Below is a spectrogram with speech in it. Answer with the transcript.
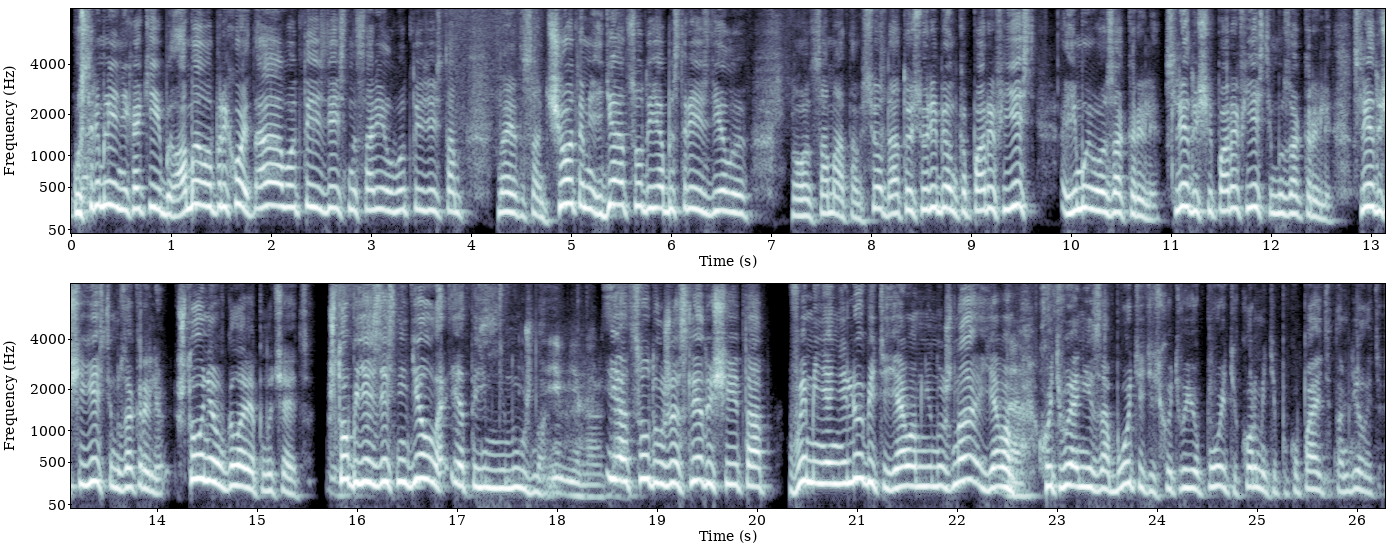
Устремления какие были? А мама приходит, а вот ты здесь насорил, вот ты здесь там на это сам. Что ты мне? Иди отсюда, я быстрее сделаю. Вот сама там все, да. То есть у ребенка порыв есть, ему его закрыли. Следующий порыв есть, ему закрыли. Следующий есть, ему закрыли. Что у него в голове получается? Что бы я здесь ни делала, это им не нужно. И мне нужно. И отсюда уже следующий этап. Вы меня не любите, я вам не нужна, я вам, Да. хоть вы о ней заботитесь, хоть вы ее поете, кормите, покупаете, там делаете.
